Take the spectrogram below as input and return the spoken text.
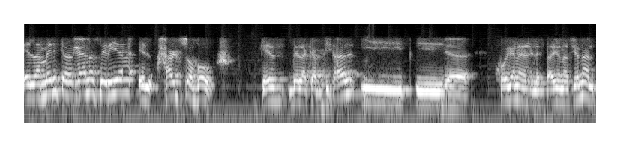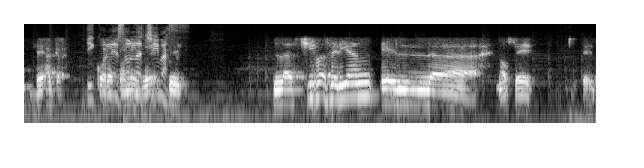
El América de Ghana sería el Hearts of Oak, que es de la capital y, eh, juegan en el Estadio Nacional de Accra. ¿Y cuáles son las chivas? las chivas serían el, uh, no sé, eh,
